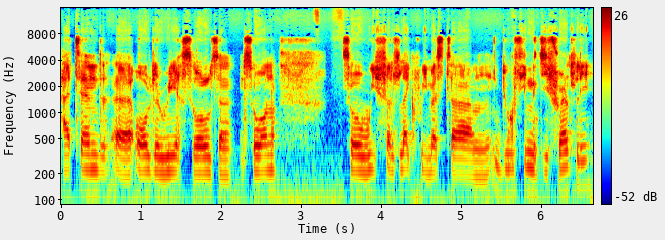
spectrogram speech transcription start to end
attend uh, all the rehearsals and so on. So we felt like we must um, do things differently.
